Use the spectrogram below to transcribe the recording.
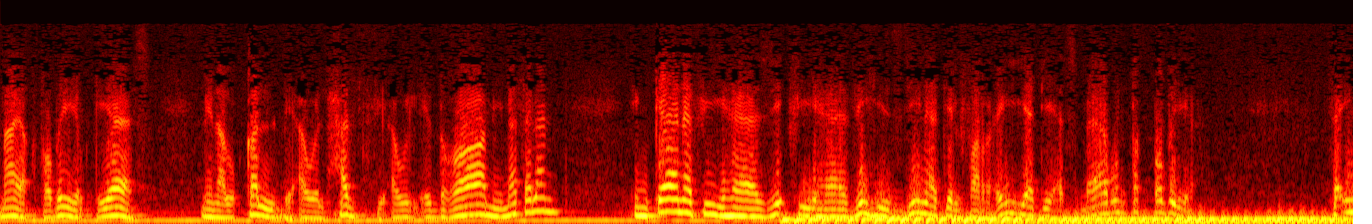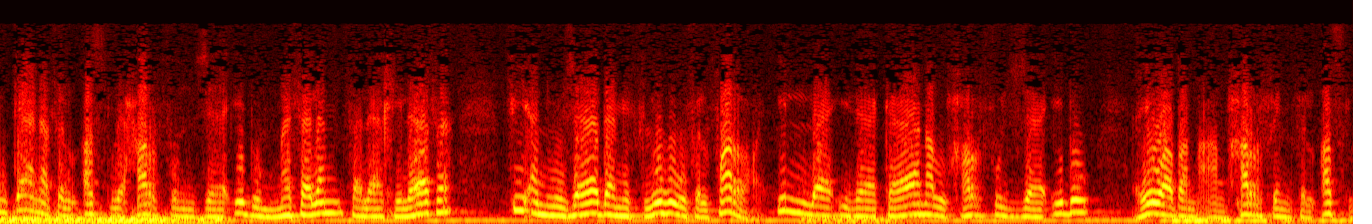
ما يقتضيه القياس من القلب أو الحذف أو الإدغام مثلا إن كان في هذه, الزينة الفرعية أسباب تقتضيها. فإن كان في الأصل حرف زائد مثلا فلا خلاف في أن يزاد مثله في الفرع إلا إذا كان الحرف الزائد عوضا عن حرف في الأصل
